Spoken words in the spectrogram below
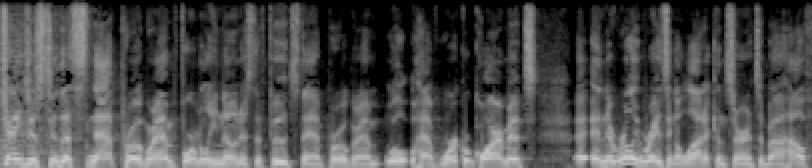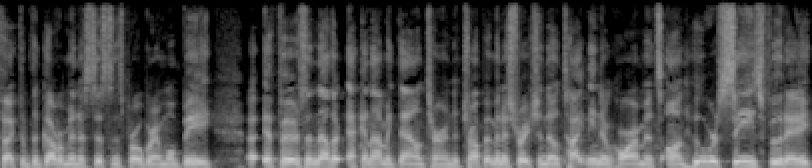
Changes to the SNAP program, formerly known as the Food Stamp program, will have work requirements, and they're really raising a lot of concerns about how effective the government assistance program will be uh, if there's another economic downturn. The Trump administration, though, tightening the requirements on who receives food aid.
